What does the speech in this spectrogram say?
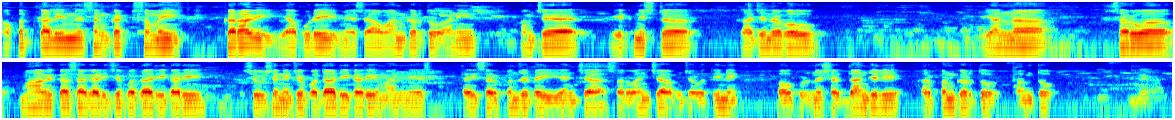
आपत्कालीन संकट समयी करावी यापुढेही मी असं आवाहन करतो. आणि आमचे एकनिष्ठ राजेंद्र भाऊ यांना सर्व महाविकास आघाडीचे पदाधिकारी शिवसेनेचे पदाधिकारी माननीय ताई सरपंचताई यांच्या सर्वांच्या आमच्या वतीने भावपूर्ण श्रद्धांजली अर्पण करतो थांबतो. धन्यवाद.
